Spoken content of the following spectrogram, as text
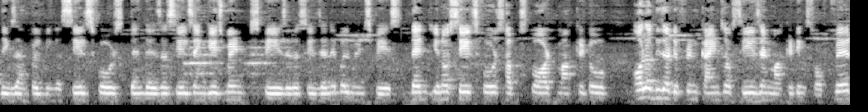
the example being a Salesforce. Then there's a sales engagement space, there's a sales enablement space. Then, you know, Salesforce, HubSpot, Marketo. All of these are different kinds of sales and marketing software.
